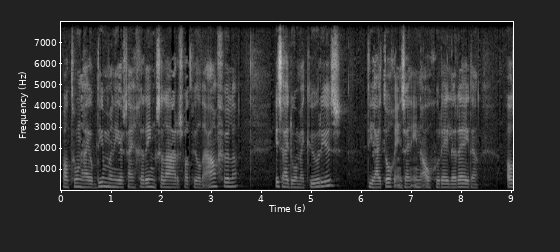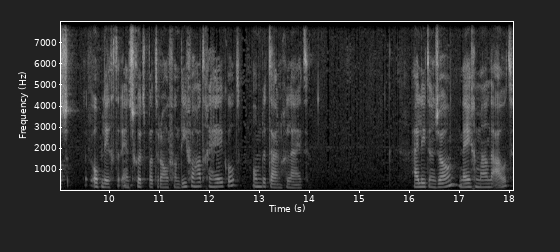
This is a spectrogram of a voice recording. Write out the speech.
Want toen hij op die manier zijn gering salaris wat wilde aanvullen, is hij door Mercurius, die hij toch in zijn inaugurele reden als oplichter en schutspatroon van dieven had gehekeld, om de tuin geleid. Hij liet een zoon, negen maanden oud,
